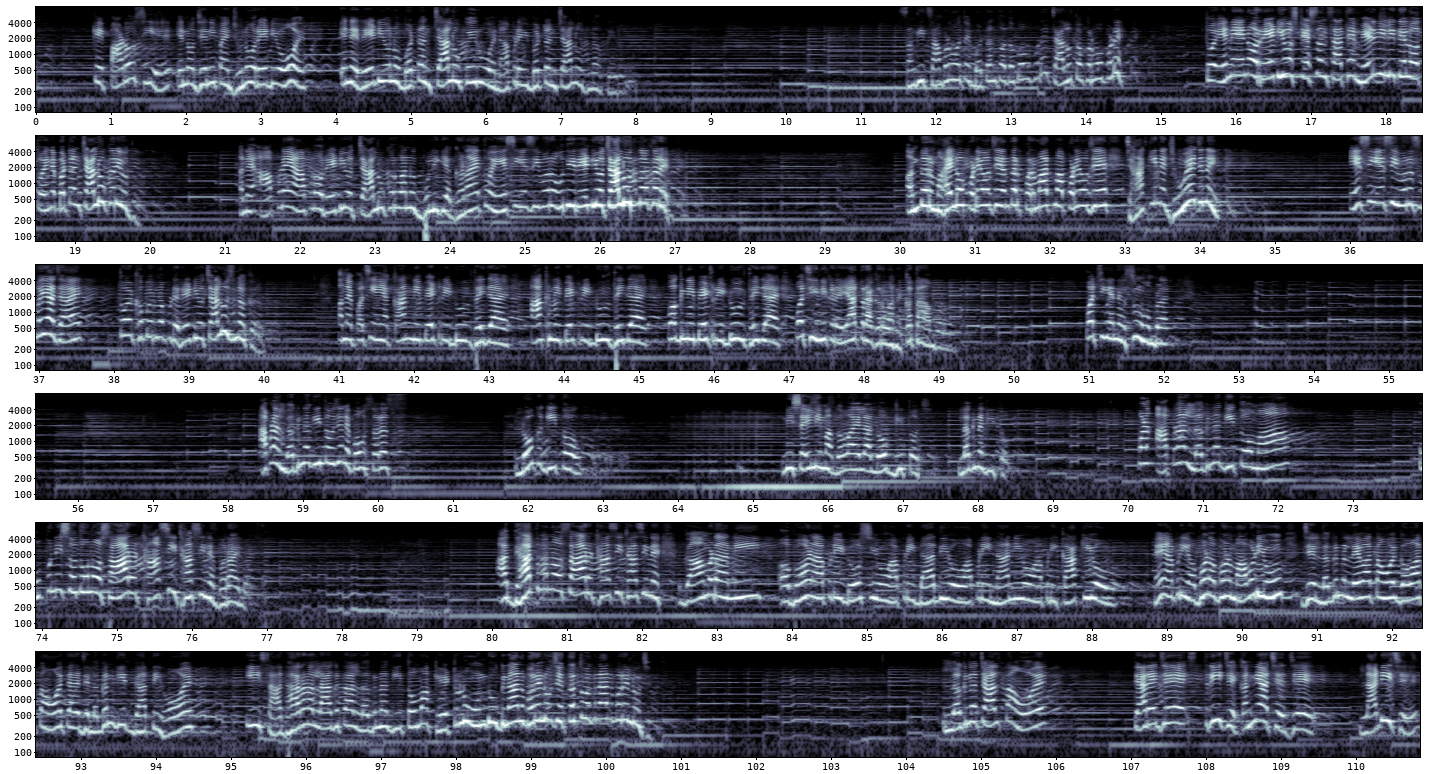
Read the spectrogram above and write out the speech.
કે પાડોશીએ એનો જેની પાસે જૂનો રેડિયો હોય, એને રેડિયોનું બટન ચાલુ કર્યું હોય ને આપણે એ બટન ચાલુ જ ન કર્યું. સંગીત સાંભળવું તો એ બટન તો દબાવવું પડે, ચાલુ તો કરવો પડે. તો એને એનો રેડિયો સ્ટેશન સાથે મેળવી લીધેલો હતો, એને બટન ચાલુ કર્યું હતું. અને આપણે આપણો રેડિયો ચાલુ કરવાનું જ ભૂલી ગયા. ઘણાએ તો એસી એસી વર્ષ સુધી રેડિયો ચાલુ જ ન કરે. અંદર માયલો પડ્યો છે, અંદર પરમાત્મા પડ્યો છે, ઝાંકીને જુએ જ નહીં. એસી એસી વર્ષ વયા જાય, તોય ખબર ન પડે, રેડિયો ચાલુ જ ન કરે. અને પછી અહીંયા કાનની બેટરી ડૂલ થઈ જાય, આંખની બેટરી ડૂલ થઈ જાય, પગની બેટરી ડૂલ થઈ જાય, પછી નીકળે યાત્રા કરવાને, કથા સાંભળવા. પછી એને શું સંભળાય? આપણા લગ્ન ગીતો છે ને, બહુ સરસ. લોકગીતો ની શૈલીમાં ગવાયેલા લોકગીતો છે, લગ્ન ગીતો. પણ આપણા લગ્ન ગીતોમાં ઉપનિષદોનો સાર ઠાંસી ઠાંસીને ભરાયેલો આધ્યાત્મનો સાર ઠાંસી ઠાંસીને ગામડાની અભણ આપણી ડોસીઓ, આપણી દાદીઓ, આપણી નાનીઓ, આપણી કાકીઓ, હે, આપણી અભણ અભણ માવડીઓ, જે લગ્ન લેવાતા હોય, ગવાતા હોય, ત્યારે જે લગ્ન ગીત ગાતી હોય ઈ સાધારણ લાગતા લગ્ન ગીતોમાં કેટલું ઊંડું જ્ઞાન ભરેલું છે તત્વ જ્ઞાન ભરેલું છે. લગ્ન ચાલતા હોય, ત્યારે જે સ્ત્રી જે કન્યા છે, જે લાડી છે,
